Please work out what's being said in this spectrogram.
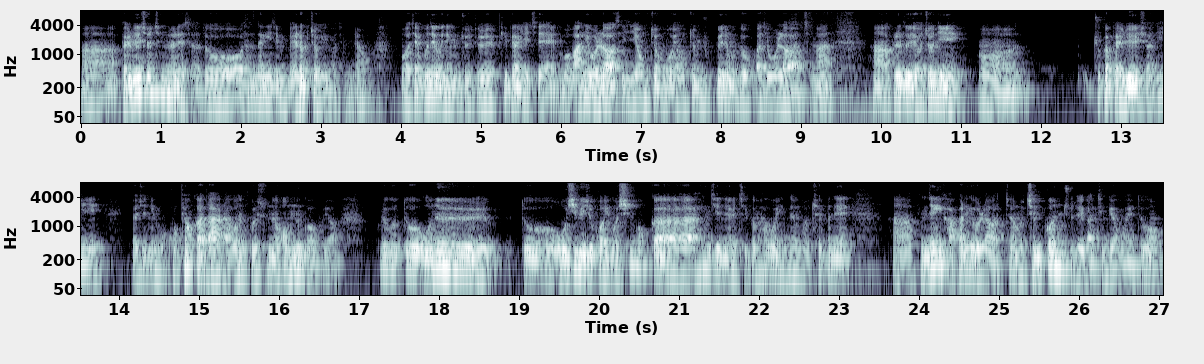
아, valuation 측면에서도 상당히 지금 매력적이거든요. 뭐 대부분의 은행주들 PBR 이제 뭐 많이 올라와서 이제 0.5, 0.6배 정도까지 올라왔지만 아, 그래도 여전히 어, 주가 valuation이 여전히 뭐 고평가다라고는 볼 수는 없는 거고요. 그리고 또 오늘 또 52주 거의 뭐 신고가 행진을 지금 하고 있는 뭐 최근에 아, 굉장히 가파르게 올라갔죠. 뭐 증권주들 같은 경우에도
